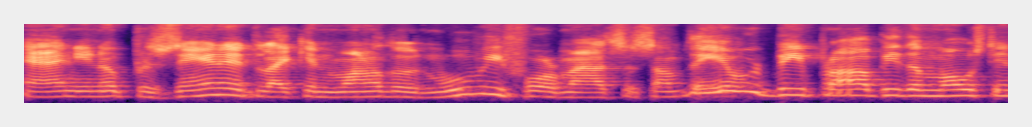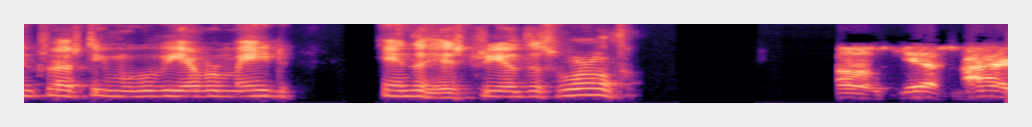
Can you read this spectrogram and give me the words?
and you know presented like in one of those movie formats or something, it would be probably the most interesting movie ever made in the history of this world. Um, yes, I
